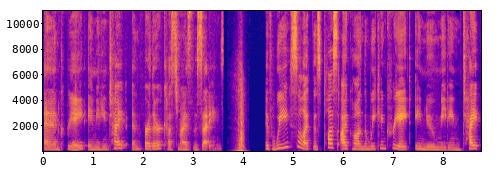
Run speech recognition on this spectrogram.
and create a meeting type and further customize the settings. If we select this plus icon, then we can create a new meeting type.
